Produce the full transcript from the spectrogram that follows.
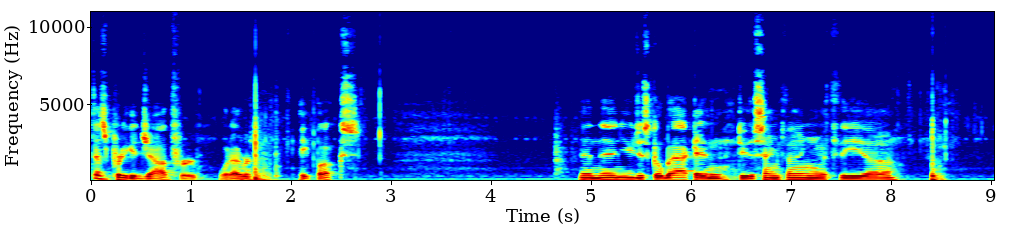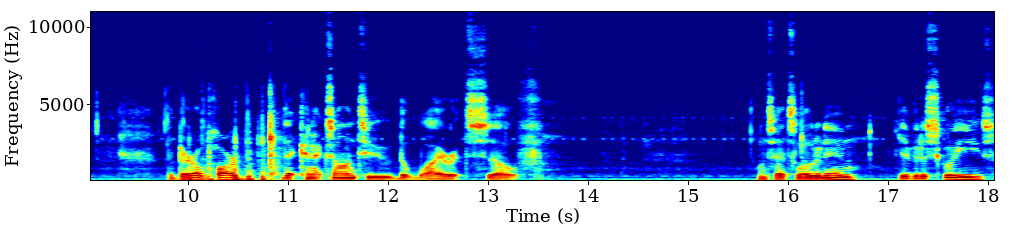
Does a pretty good job for whatever eight bucks and then you just go back and do the same thing with the uh, the barrel part that connects onto the wire itself. Once that's loaded in give it a squeeze.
